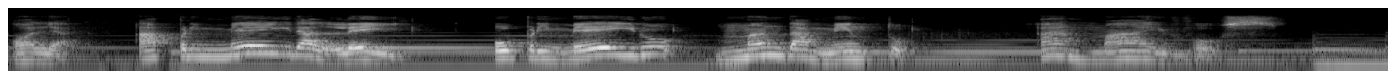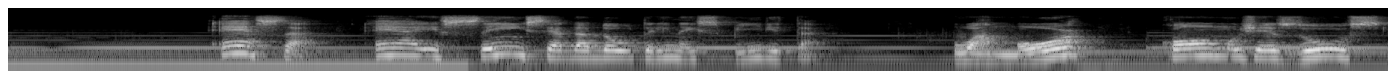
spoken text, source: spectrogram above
Olha, a primeira lei, o primeiro mandamento: amai-vos. Essa é a essência da doutrina espírita. O amor, como Jesus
